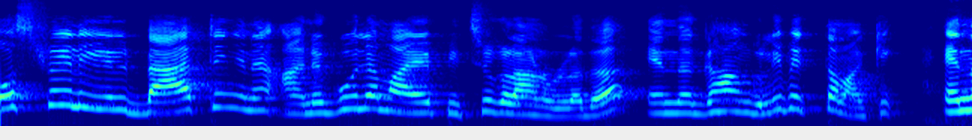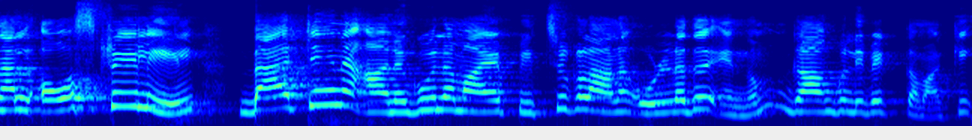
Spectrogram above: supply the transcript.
ഓസ്ട്രേലിയയിൽ ബാറ്റിംഗിന് അനുകൂലമായ പിച്ചുകളാണുള്ളത് എന്ന് ഗാംഗുലി വ്യക്തമാക്കി. എന്നാൽ ഓസ്ട്രേലിയയിൽ ബാറ്റിംഗിന് അനുകൂലമായ പിച്ചുകളാണ് ഉള്ളത് എന്നും ഗാംഗുലി വ്യക്തമാക്കി.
